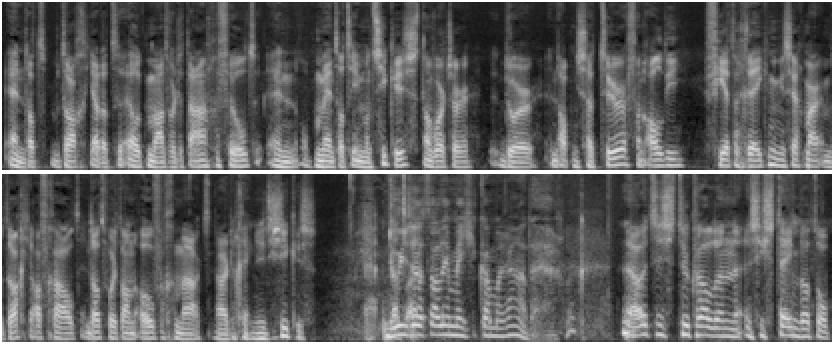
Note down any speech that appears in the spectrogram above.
En dat bedrag, ja, dat, elke maand wordt het aangevuld. En op het moment dat er iemand ziek is... dan wordt er door een administrateur van al die 40 rekeningen zeg maar, een bedragje afgehaald. En dat wordt dan overgemaakt naar degene die ziek is. Ja, Doe je dat alleen met je kameraden eigenlijk? Nou, het is natuurlijk wel een, een systeem wat op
